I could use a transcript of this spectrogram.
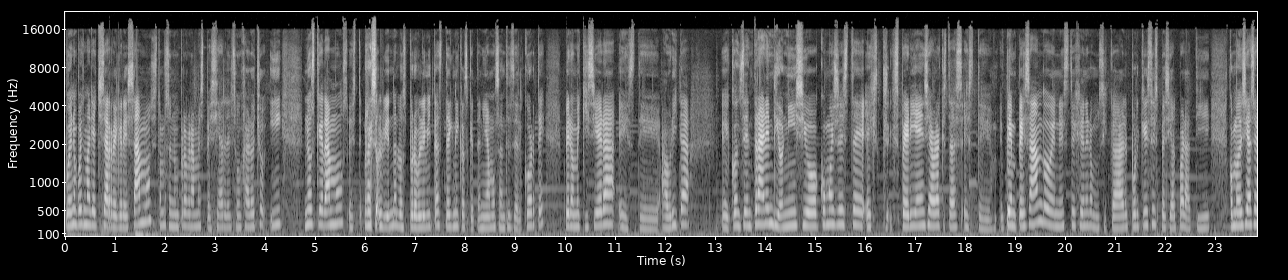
Bueno, pues María Chisa, regresamos. Estamos en un programa especial del Son Jarocho y nos quedamos este, resolviendo los problemitas técnicos que teníamos antes del corte. Pero me quisiera este, ahorita eh, concentrar en Dionisio, cómo es esta experiencia ahora que estás este, empezando en este género musical, por qué es especial para ti, como decía hace,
